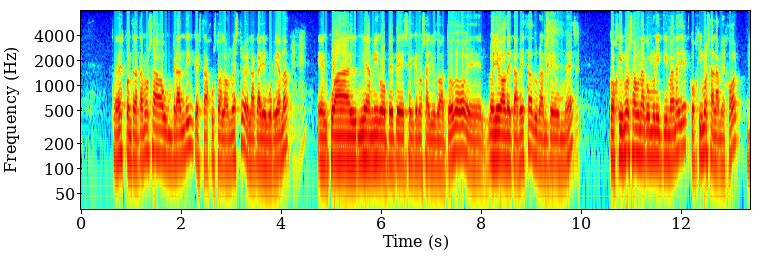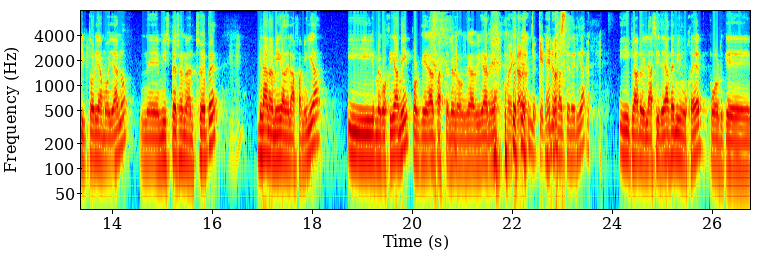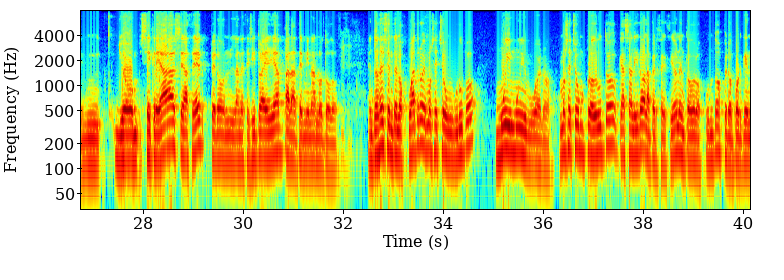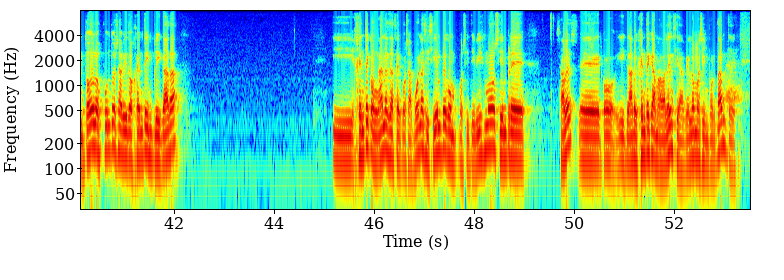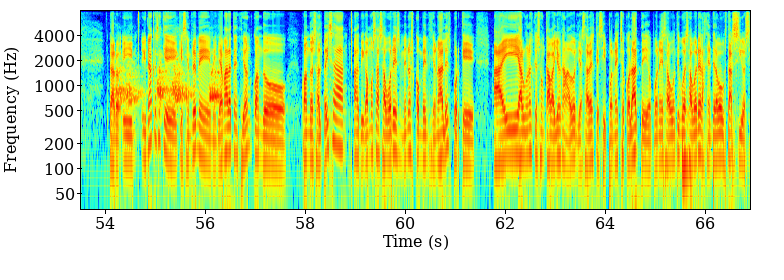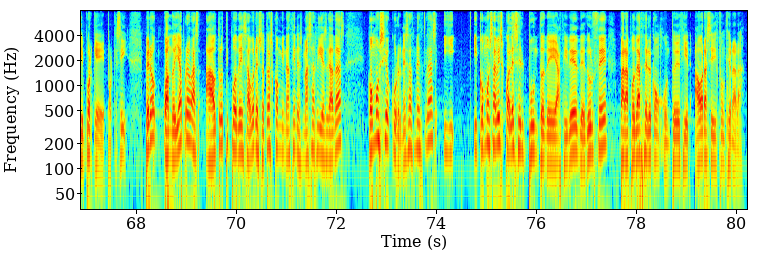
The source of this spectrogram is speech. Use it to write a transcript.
Entonces contratamos a un branding que está justo al lado nuestro, en la calle Burriana, el cual mi amigo Pepe es el que nos ayudó a todo, eh, lo he llevado de cabeza durante un mes. Cogimos a una community manager, cogimos a la mejor, Victoria Moyano, de Miss Personal Shopper, gran amiga de la familia, y me cogí a mí porque era el pastelero que había en, claro, menos. la pastelería. Y claro, y las ideas de mi mujer, porque mm, yo sé crear, sé hacer, pero la necesito a ella para terminarlo todo. Entonces, entre los cuatro hemos hecho un grupo muy, muy bueno. Hemos hecho un producto que ha salido a la perfección en todos los puntos, pero porque en todos los puntos ha habido gente implicada y gente con ganas de hacer cosas buenas y siempre con positivismo, siempre, ¿sabes? Eh, y claro, hay gente que ama Valencia, que es lo más importante. Claro, y, una cosa que, siempre me, llama la atención cuando, cuando saltáis a, digamos, a sabores menos convencionales, porque hay algunos que son caballos ganadores. Ya sabes que si pones chocolate o pones algún tipo de sabores, la gente le va a gustar sí o sí porque, porque sí. Pero cuando ya pruebas a otro tipo de sabores, otras combinaciones más arriesgadas, ¿cómo se ocurren esas mezclas y, y cómo sabéis cuál es el punto de acidez, de dulce, para poder hacer el conjunto? Es decir, ahora sí funcionará.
